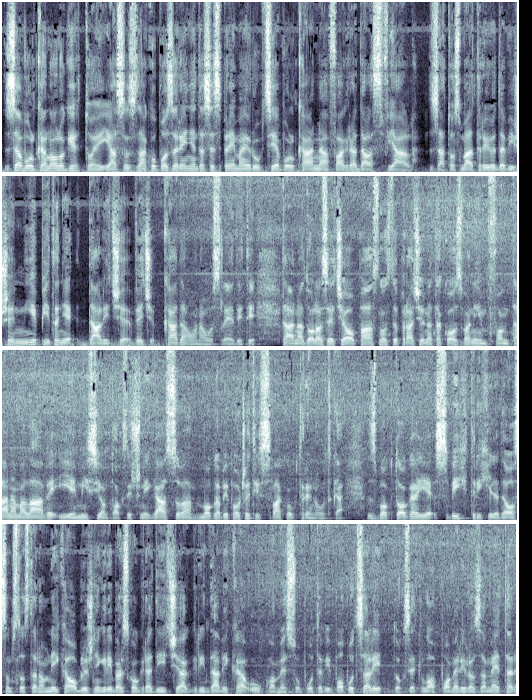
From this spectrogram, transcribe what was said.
Za vulkanologe to je jasan znak upozorenja da se sprema erupcija vulkana Fagra Dalsfjall. Zato smatraju da više nije pitanje da li će, već kada ona uslediti. Ta nadolazeća opasnost praćena takozvanim fontanama lave i emisijom toksičnih gasova mogla bi početi svakog trenutka. Zbog toga je svih 3800 stanovnika obližnjeg ribarskog gradića Grindavika u kome su putevi popucali, dok se tlo pomerilo za metar,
